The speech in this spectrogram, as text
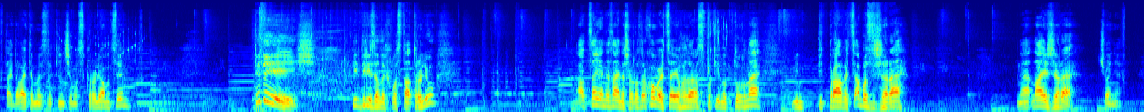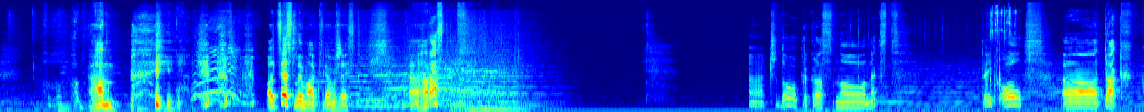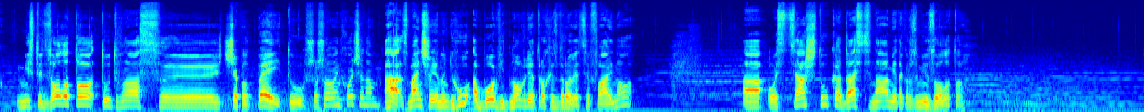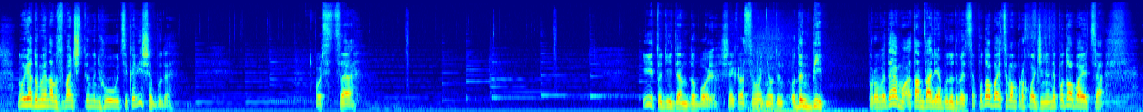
Так, давайте ми закінчимо з королем цим. Тидиш! Підрізали хвоста тролю. А це я не знаю на що розраховує, це його зараз спокійно турне, він підправиться або зжере. На, най жире. Чо ні? Гам! Оце слимак, прям жесть. Е, гаразд. Е, чудово, прекрасно. Next. Take all. Е, так. Містить золото. Тут в нас е, Chapel Pay to. Що що він хоче нам? Ага, зменшує нудьгу або відновлює трохи здоров'я. Це файно. А ось ця штука дасть нам, я так розумію, золото. Ну, я думаю, нам зменшити нудьгу цікавіше буде. Ось це. І тоді йдемо до бою. Ще якраз сьогодні один, один бій проведемо, а там далі я буду дивитися. Подобається вам проходження, не подобається.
